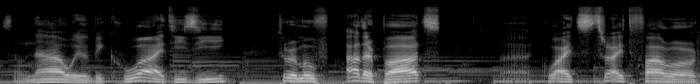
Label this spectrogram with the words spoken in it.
So now will be quite easy to remove other parts. Uh, quite straightforward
